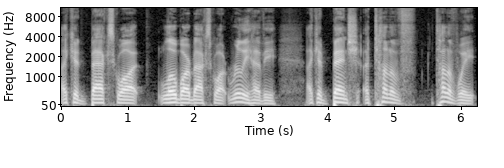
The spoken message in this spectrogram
I could back squat, low bar back squat really heavy. I could bench a ton of ton of weight,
